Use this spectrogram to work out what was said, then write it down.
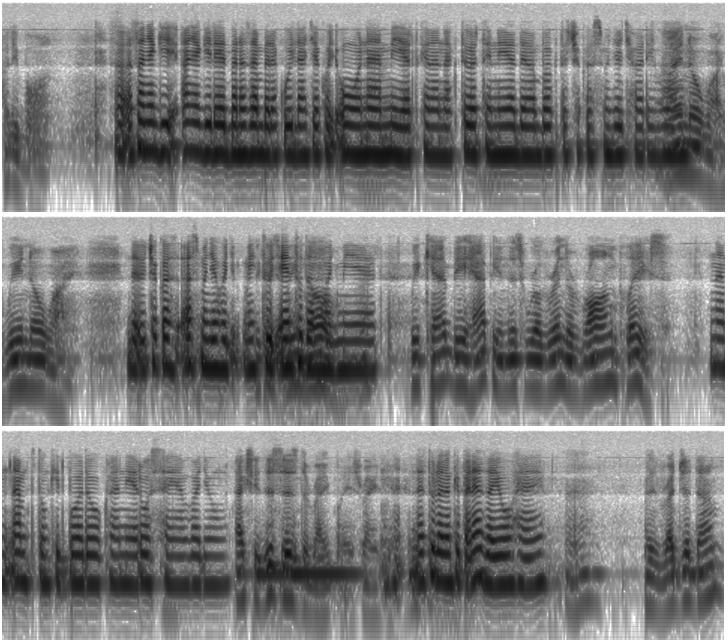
Haribol. Az anyagi, anyagi létben az emberek úgy látják, hogy ó, nem, miért kell ennek történnie, de a bakta csak azt mondja, hogy I know why. We know why. De ő csak az, azt mondja, hogy mi tud, én tudom, hogy miért. We can't be happy in this world. We're in the wrong place. Nem, nem tudunk itt boldogok lenni, rossz helyen vagyunk. Actually, this is the right place right here. De tulajdonképpen ez a jó hely. Uh-huh. Rajadam?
